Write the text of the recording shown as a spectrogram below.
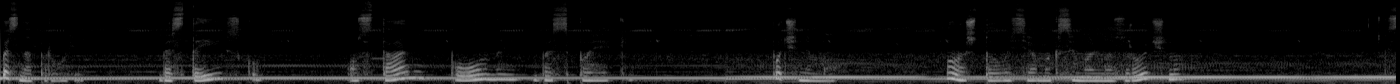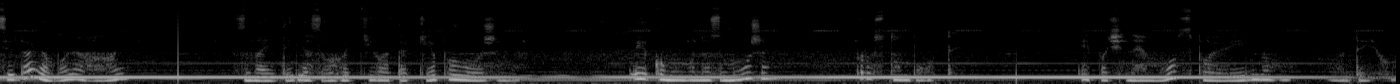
без напруги, без тиску, у стані повної безпеки. Почнемо. Влаштовуйся максимально зручно. Сідай або лягай. Знайди для свого тіла таке положення, в якому воно зможе просто бути. Почнемо з повільного вдиху.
